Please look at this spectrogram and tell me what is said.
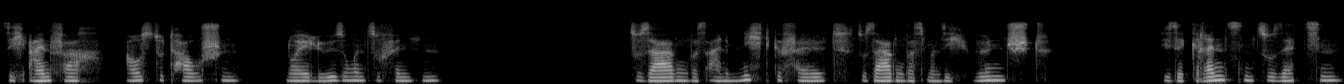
sich einfach auszutauschen, neue Lösungen zu finden, zu sagen, was einem nicht gefällt, zu sagen, was man sich wünscht, diese Grenzen zu setzen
